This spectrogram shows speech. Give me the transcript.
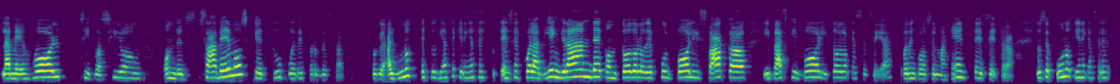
la mejor situación donde sabemos que tú puedes progresar. Porque algunos estudiantes quieren esa, esa escuela bien grande con todo lo de fútbol y soccer y básquetbol y todo lo que se sea. Pueden conocer más gente, etc. Entonces uno tiene que hacer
